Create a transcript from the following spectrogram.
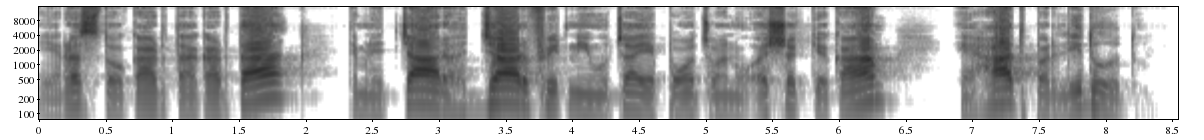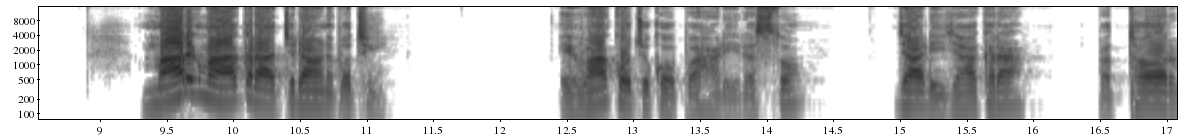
એ રસ્તો કાઢતા કાઢતા તેમણે ચાર હજાર ફીટની ઊંચાઈએ પહોંચવાનું અશક્ય કામ એ હાથ પર લીધું હતું. માર્ગમાં આકરા ચડાણ પછી એ વાંકો ચૂકો પહાડી રસ્તો, જાડી ઝાખરા પથ્થર,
